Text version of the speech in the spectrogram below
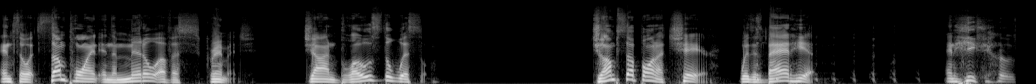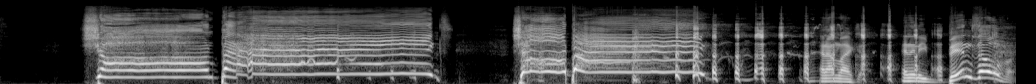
And so at some point in the middle of a scrimmage, John blows the whistle, jumps up on a chair with his bad hip, and he goes, Sean Banks! Sean Banks! and I'm like, and then he bends over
